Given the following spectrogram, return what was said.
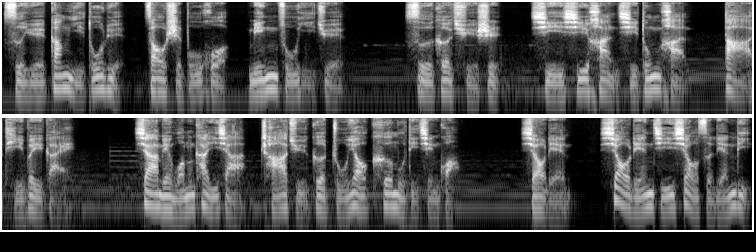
四曰刚毅多略，遭事不惑，明足以决。四科取士，起西汉，起东汉，大体未改。下面我们看一下察举各主要科目的情况。孝廉，孝廉即孝子廉吏，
